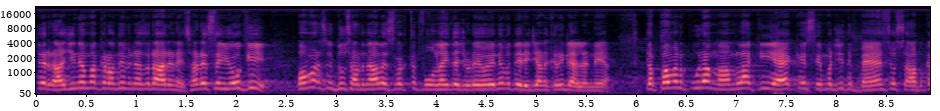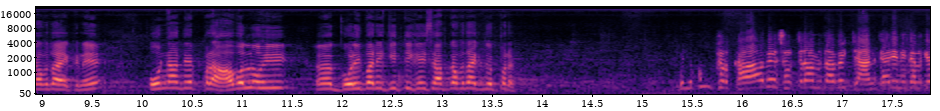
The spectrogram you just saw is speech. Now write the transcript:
ਤੇ ਰਾਜੀਨਾਮਾ ਕਰਾਉਂਦੇ ਵੀ ਨਜ਼ਰ ਆ ਰਹੇ ਨੇ। ਸਾਡੇ ਸਹਿਯੋਗੀ ਪਵਨ ਸਿੱਧੂ ਸਾਡੇ ਨਾਲ ਇਸ ਵਕਤ ਫੋਨ ਲਾਈਨ ਤੇ ਜੁੜੇ ਹੋਏ ਨੇ, ਵਧੇਰੇ ਜਾਣਕਾਰੀ ਲੈ ਲੈਣੇ ਆ ਤਾਂ ਪਵਨ, ਪੂਰਾ ਮਾਮਲਾ ਕੀ ਹੈ ਕਿ ਸਿਮਰਜੀਤ ਬੈਂਸ, ਜੋ ਸਾਬਕਾ ਵਿਧਾਇਕ ਨੇ, ਉਹਨਾਂ ਦੇ ਭਰਾ ਵੱਲੋਂ ਹੀ ਗੋਲੀਬਾਰੀ ਕੀਤੀ ਗਈ ਸਾਬਕਾ ਵਿਧਾਇਕ ਦੇ ਉੱਪਰ? ਬਿਲਕੁਲ ਸੁਰਖਾਬ ਦੇ ਸੂਤਰਾਂ ਮੁਤਾਬਿਕ ਜਾਣਕਾਰੀ ਨਿਕਲ ਕੇ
